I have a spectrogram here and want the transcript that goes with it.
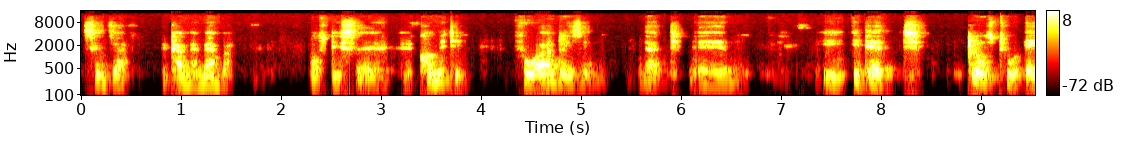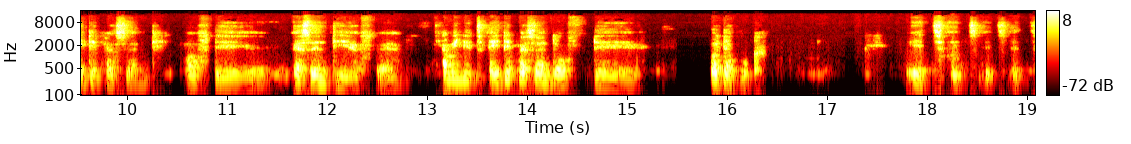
since I've become a member of this uh, committee, for one reason that um, it had close to 80% of the SNDF. Uh, I mean, it's 80% of the order book. it it it it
